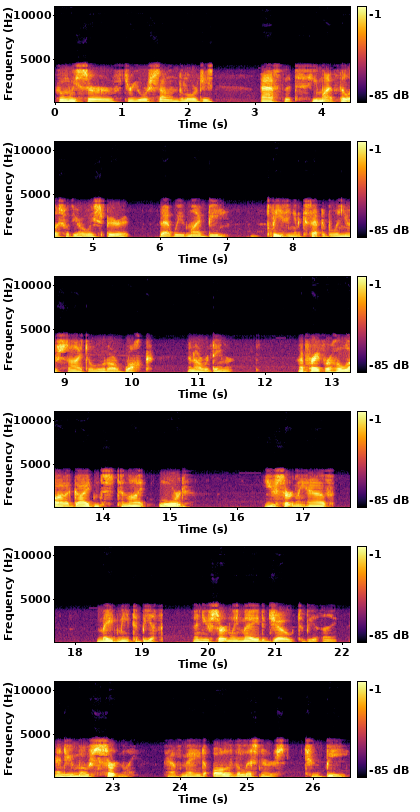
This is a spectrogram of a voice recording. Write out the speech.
whom we serve through your Son, the Lord Jesus, ask that you might fill us with your Holy Spirit, that we might be pleasing and acceptable in your sight, O Lord, our rock and our Redeemer. I pray for a whole lot of guidance tonight, Lord. You certainly have made me to be a thing, and you certainly made Joe to be a thing, and you most certainly have made all of the listeners to be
